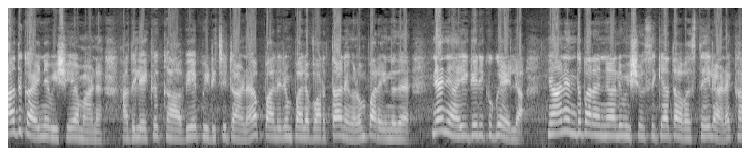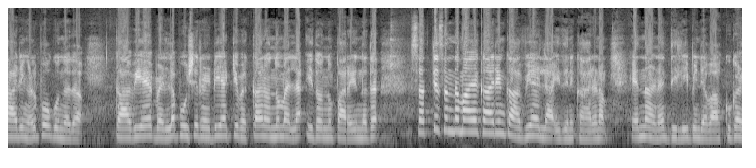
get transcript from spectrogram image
അത് കഴിഞ്ഞ വിഷയമാണ്. അതിലേക്ക് കാവ്യയെ പിടിച്ചിട്ടാണ് പലരും പല വർത്തമാനങ്ങളും പറയുന്നത്. ഞാൻ ന്യായീകരിക്കുകയല്ല. ഞാൻ എന്ത് പറഞ്ഞാലും വിശ്വസിക്കാത്ത അവസ്ഥയിലാണ് കാര്യങ്ങൾ പോകുന്നത്. കാവ്യയെ വെള്ളപൂശി റെഡിയാക്കി വെക്കാനൊന്നുമല്ല ഇതൊന്നും പറയുന്നത്. സത്യസന്ധമായ കാര്യം കാവ്യയല്ല ഇതിന് കാരണം. എന്നാണ് ദിലീപിന്റെ വാക്കുകൾ.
